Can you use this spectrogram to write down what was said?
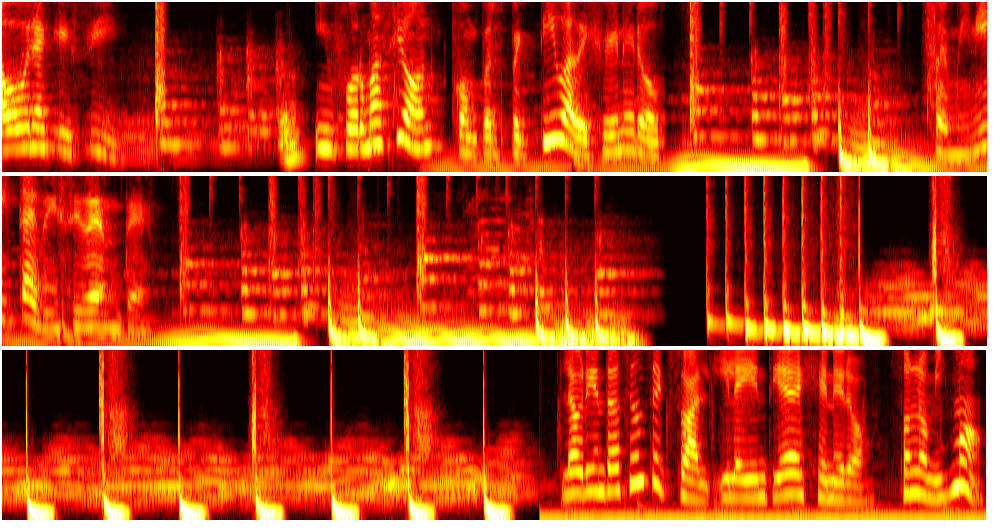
Ahora que sí. Información con perspectiva de género feminista y disidente. ¿La orientación sexual y la identidad de género son lo mismo?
